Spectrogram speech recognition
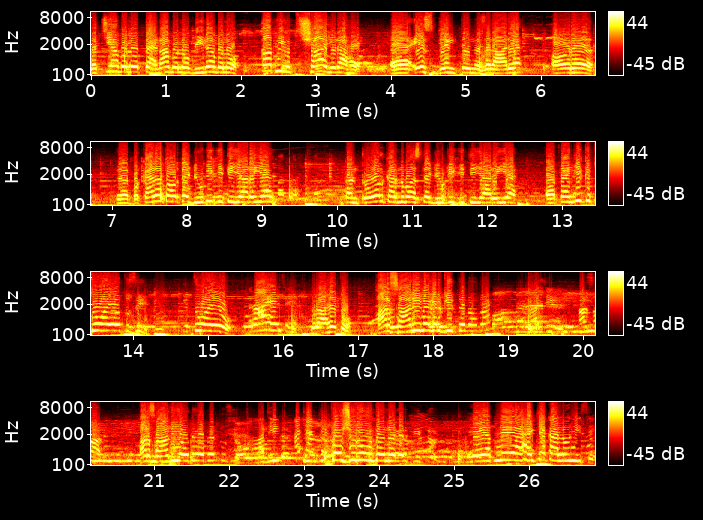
ਬੱਚਿਆਂ ਵੱਲੋਂ, ਭੈਣਾਂ ਵੱਲੋਂ, ਵੀਰਾਂ ਵੱਲੋਂ ਕਾਫੀ ਉਤਸ਼ਾਹ ਜਿਹੜਾ ਹੈ ਇਸ ਦਿਨ ਤੇ ਨਜ਼ਰ ਆ ਰਿਹਾ ਔਰ ਬਕਾਇਦਾ ਤੌਰ ਤੇ ਡਿਊਟੀ ਕੀਤੀ ਜਾ ਰਹੀ ਹੈ। ਕੰਟਰੋਲ ਕਰਨ ਵਾਸਤੇ ਡਿਊਟੀ ਕੀਤੀ ਜਾ ਰਹੀ ਹੈ। ਭੈਣ ਜੀ ਕਿੱਥੋਂ ਆਏ ਹੋ ਤੁਸੀਂ? ਕਿੱਥੋਂ ਆਏ ਹੋ? ਰਾਹੇ ਸੇ। ਰਾਹੇ ਤੋਂ। ਹਰ ਸਾਲ ਹੀ ਨਗਰ ਕੀਰਤਨ ਆਉਂਦਾ ਹਾਂਜੀ। ਹਰ ਸਾਲ। ਹਰ ਸਾਲ ਹੀ ਆਉਂਦੇ ਹੋ ਫਿਰ ਤੁਸੀਂ? ਹਾਂਜੀ। ਅੱਛਾ ਕਿੱਥੋਂ ਸ਼ੁਰੂ ਹੁੰਦਾ ਨਗਰ ਕੀਰਤਨ? ਇਹ ਆਪਣੇ ਹਾਈਚਾ ਕਾਲੋਨੀ ਸੇ।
